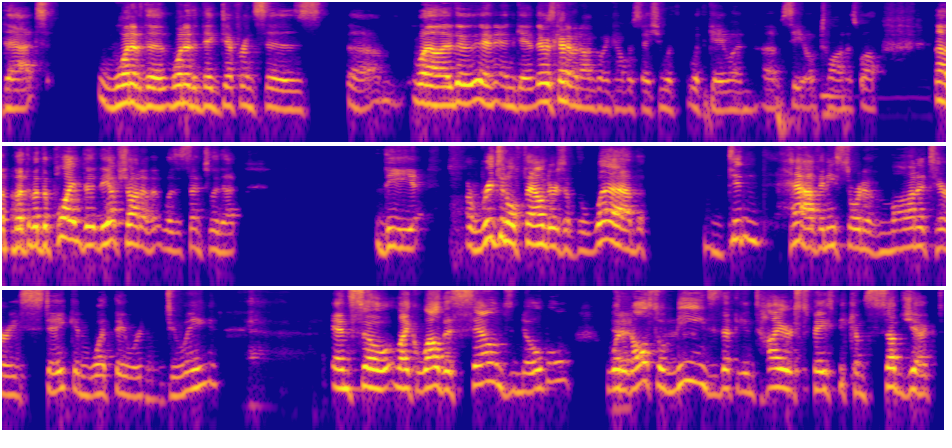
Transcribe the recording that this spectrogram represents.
that one of the one of the big differences um, well, and, and there was kind of an ongoing conversation with with Galen, uh, CEO of Tlon, as well. Uh, but but the point, the, the upshot of it was essentially that the original founders of the web didn't have any sort of monetary stake in what they were doing. And so, like, while this sounds noble, what it also means is that the entire space becomes subject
